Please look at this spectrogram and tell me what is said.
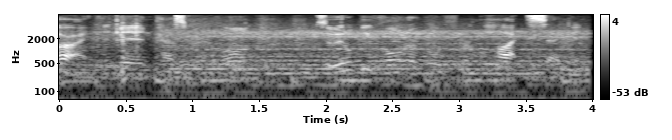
Alright, and then pass it right along. So it'll be vulnerable for a hot second.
